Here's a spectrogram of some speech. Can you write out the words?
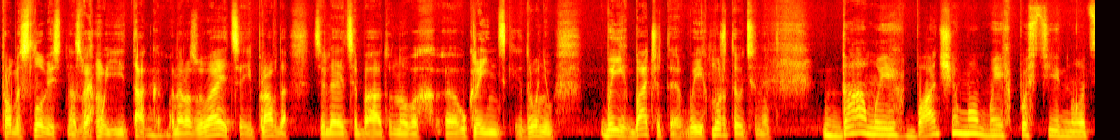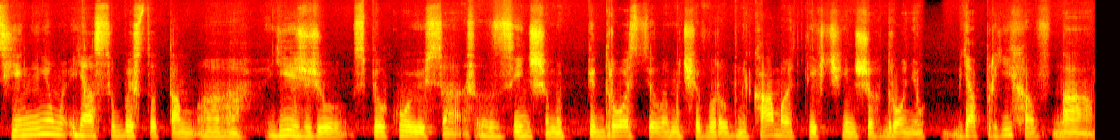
промисловість, назвемо її так, вона розвивається, і правда, з'являється багато нових е, українських дронів. Ви їх бачите, ви їх можете оцінити? Да, ми їх бачимо, ми їх постійно оцінюємо. Я особисто там е, їжджу, спілкуюся з іншими підрозділами чи виробниками тих чи інших дронів. Я приїхав на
